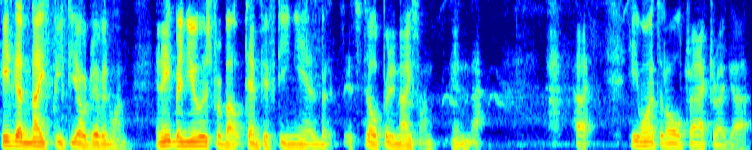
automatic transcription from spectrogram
he's got a nice PTO driven one. It ain't been used for about 10, 15 years, but it's, it's still a pretty nice one. And uh, he wants an old tractor I got.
